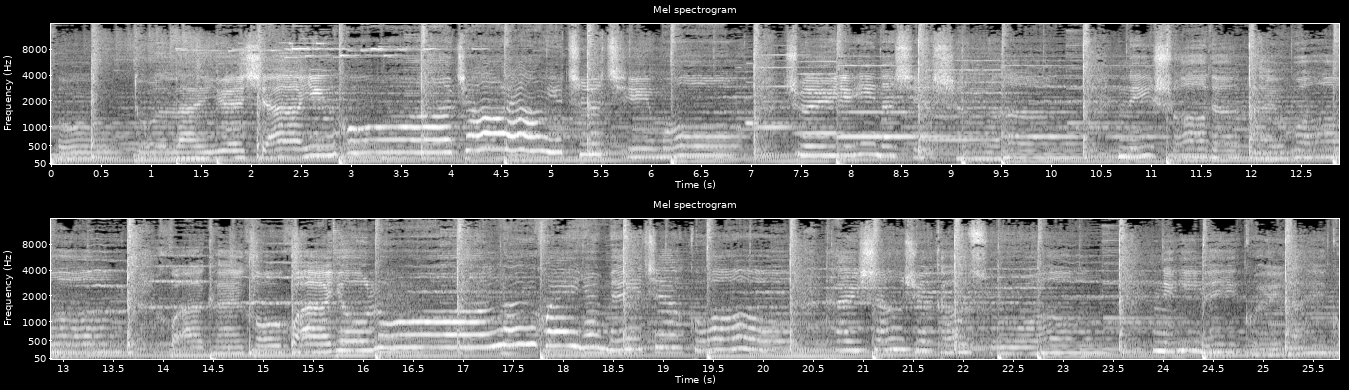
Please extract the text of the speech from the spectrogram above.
头？独揽月下萤火，照亮一纸寂寞。追忆那些什么？你说的爱。后花又落，轮回也没结果。台上雪告诉我，你没归来过。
